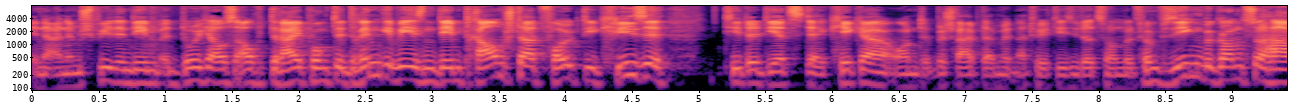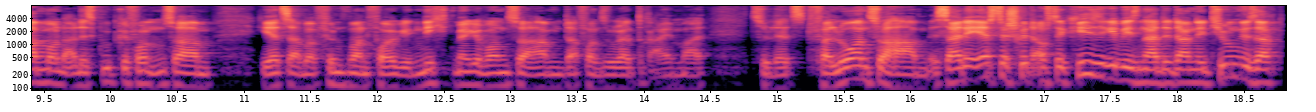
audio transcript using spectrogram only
in einem Spiel, in dem durchaus auch drei Punkte drin gewesen. Dem Traumstart folgt die Krise titelt jetzt der Kicker und beschreibt damit natürlich die Situation mit fünf Siegen begonnen zu haben und alles gut gefunden zu haben, jetzt aber fünfmal in Folge nicht mehr gewonnen zu haben, davon sogar dreimal zuletzt verloren zu haben. Es sei der erste Schritt aus der Krise gewesen, hatte Daniel Thune gesagt,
